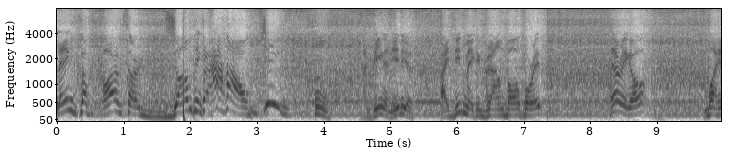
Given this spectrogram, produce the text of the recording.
length of arcs are jumping. Ow, jeez. Hmm. I'm being an idiot. I did make a ground ball for it. There we go. My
